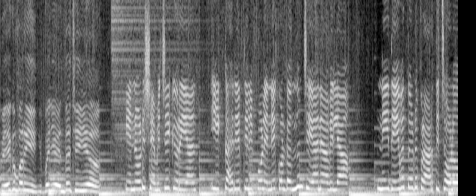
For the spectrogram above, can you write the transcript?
വേഗം പറയ് ഇപ്പൊ ഞാൻ എന്താ ചെയ്യാ? എന്നോട് ക്ഷമിച്ചേ കുറിയാൻ. ഈ കാര്യത്തിൽ ഇപ്പോൾ എന്നെ കൊണ്ടൊന്നും ചെയ്യാനാവില്ല. നീ ദൈവത്തോട് പ്രാർത്ഥിച്ചോളൂ.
